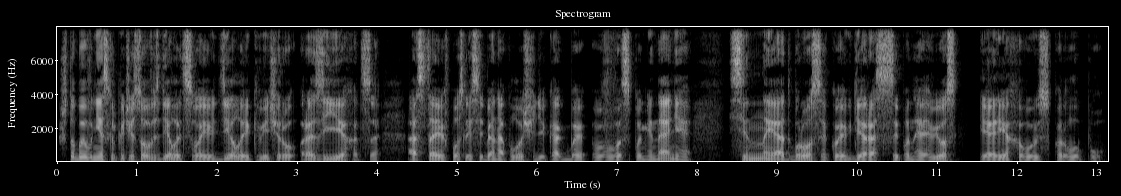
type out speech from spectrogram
чтобы в несколько часов сделать свое дело и к вечеру разъехаться, оставив после себя на площади как бы в воспоминания сенные отбросы, кое-где рассыпанный овес и ореховую скорлупу.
